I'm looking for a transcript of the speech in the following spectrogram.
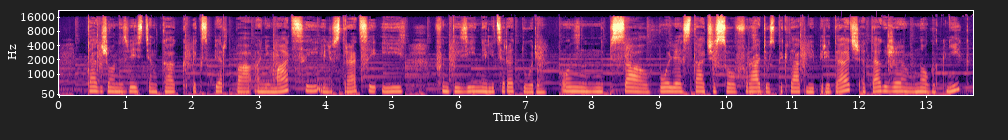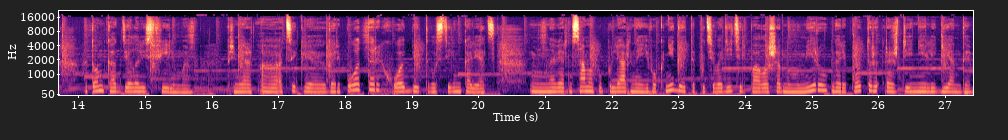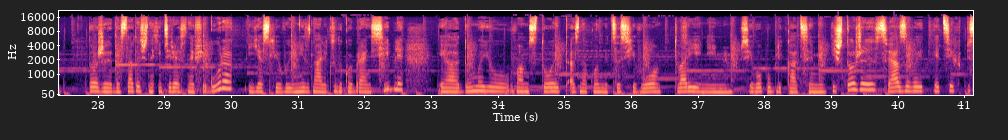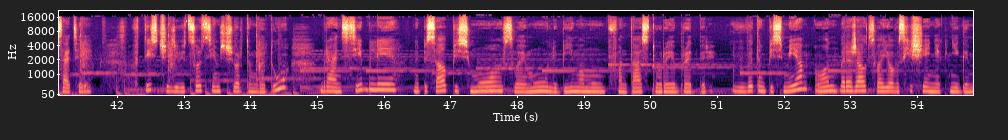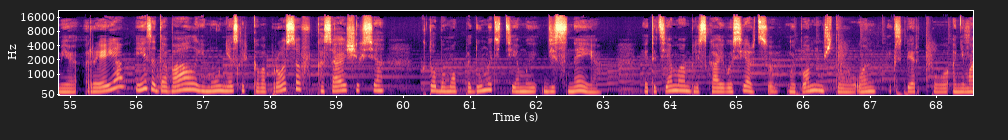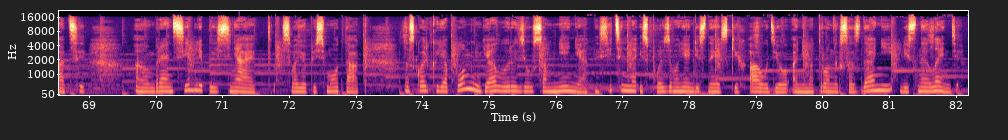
также он известен как эксперт по анимации, иллюстрации и фэнтезийной литературе. Он написал более 100 часов радиоспектаклей и передач, а также много книг о том, как делались фильмы. Например, о цикле «Гарри Поттер», «Хоббит», «Властелин колец». Наверное, самая популярная его книга – это «Путеводитель по волшебному миру. Гарри Поттер. Рождение легенды». Тоже достаточно интересная фигура. Если вы не знали, кто такой Брайан Сибли, я думаю, вам стоит ознакомиться с его творениями, с его публикациями. И что же связывает этих писателей? В 1974 году Брайан Сибли написал письмо своему любимому фантасту Рэю Брэдбери. В этом письме он выражал свое восхищение книгами Рэя и задавал ему несколько вопросов, касающихся, кто бы мог подумать, темы Диснея. Эта тема близка его сердцу. Мы помним, что он эксперт по анимации. А, Брайан Сибли поясняет свое письмо так. Насколько я помню, я выразил сомнение относительно использования диснеевских аудиоаниматронных созданий в Диснейленде.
